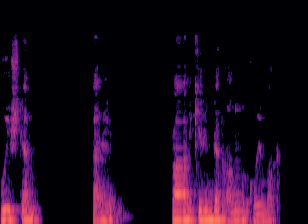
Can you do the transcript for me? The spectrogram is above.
bu işten yani Kur'an-ı Kerim'den alıkoymak.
